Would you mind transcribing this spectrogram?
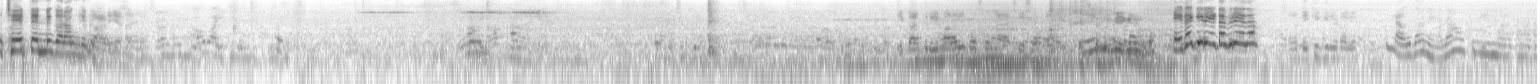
ਅੱਛਾ ਇਹ ਤਿੰਨ ਕਰਾਂਗੇ ਨੇ। ਇੱਕ ਆ ਕਰੀਮ ਵਾਲਾ ਵੀ ਬਹੁਤ ਸੋਹਣਾ ਆਇਆ 600 ਰੁਪਏ ਦਾ। ਇਸ ਕਲਰ ਵੀ ਹੈਗੇ ਨੇ ਉਹਦਾ। ਇਹਦਾ ਕੀ ਰੇਟ ਆ ਵੀਰੇ ਇਹਦਾ? ਇਹ ਦੇਖੀ ਕੀ ਰੇਟ ਆ ਗਿਆ। ਲੱਗਦਾ ਨਹੀਂ ਨਾ ਕਰੀਮ ਵਾਲਾ ਤੁਹਾਡਾ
